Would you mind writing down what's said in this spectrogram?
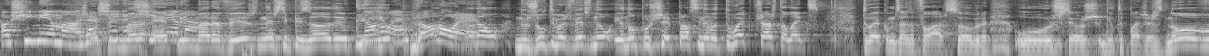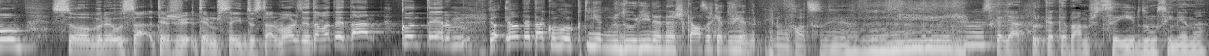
ao cinema, já É chega primeira, de cinema. é a primeira vez neste episódio que Não, eu. não é. Não, não é. Não, não. Nas últimas vezes não, eu não puxei para o cinema. Tu é que puxaste, Alex. Tu é que começaste a falar sobre os teus Guilty Pleasures de novo, sobre o, teres, termos saído do Star Wars. Eu estava a tentar conter-me. Ele, ele até está com o que tinha de urina nas calças, que é do género. Eu não vou falar de cinema. Se calhar porque acabámos de sair de um cinema.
